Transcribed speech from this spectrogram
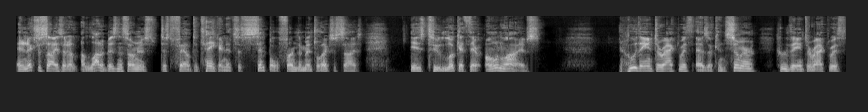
And an exercise that a, a, lot of business owners just fail to take, and it's a simple fundamental exercise, is to look at their own lives, who they interact with as a consumer, who they interact with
